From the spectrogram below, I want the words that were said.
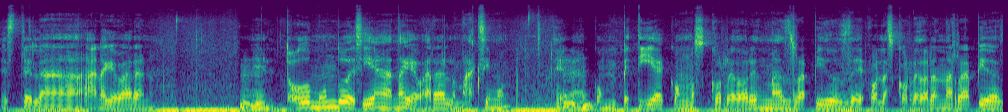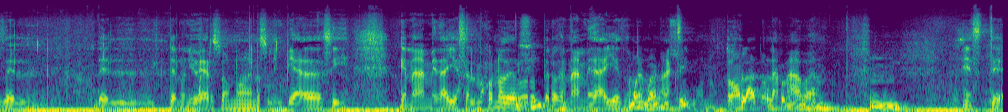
Este, la Ana Guevara, ¿no? Eh, todo mundo decía Ana Guevara lo máximo. Era, competía con los corredores más rápidos de, o las corredoras más rápidas del, del, universo, ¿no? En las Olimpiadas y ganaba medallas, a lo mejor no de oro, pero ganaba medallas, ¿no? máximo, ¿no? Todo mundo la amaba. Este,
